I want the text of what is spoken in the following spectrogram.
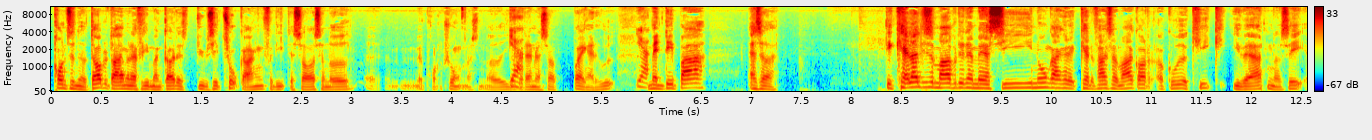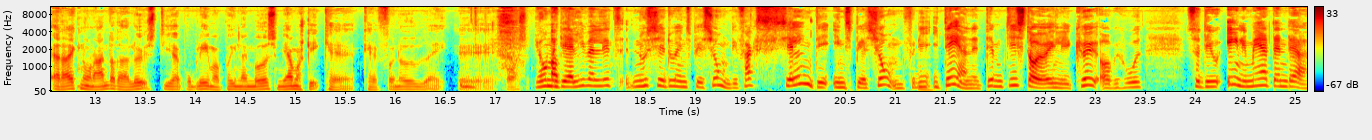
grund til noget dobbelt diamond er, fordi man gør det dybest set to gange, fordi der så også er noget øh, med produktion og sådan noget i, ja. hvordan man så bringer det ud. Ja. Men det er bare, altså, det kalder lige så meget på det der med at sige, nogle gange kan det faktisk være meget godt at gå ud og kigge i verden og se, er der ikke nogen andre, der har løst de her problemer på en eller anden måde, som jeg måske kan, kan få noget ud af øh, også. Jo, men det er alligevel lidt, nu siger du inspiration, det er faktisk sjældent det er inspirationen, fordi mm. idéerne, dem, de står jo egentlig i kø op i hovedet, så det er jo egentlig mere den der,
